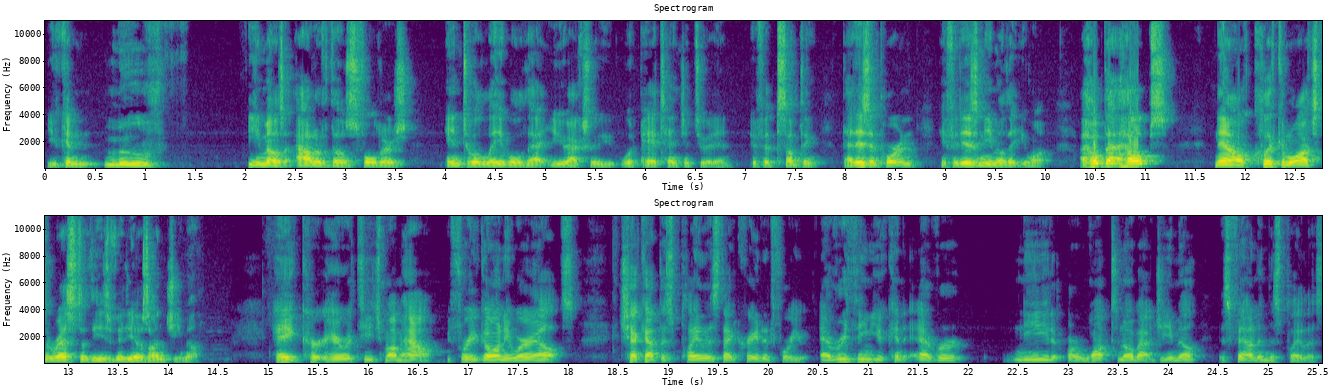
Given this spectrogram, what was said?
you can move emails out of those folders into a label that you actually would pay attention to it in if it's something that is important, if it is an email that you want. I hope that helps. Now click and watch the rest of these videos on Gmail. Hey, Kurt here with Teach Mom How. Before you go anywhere else, check out this playlist I created for you. Everything you can ever need or want to know about Gmail is found in this playlist.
